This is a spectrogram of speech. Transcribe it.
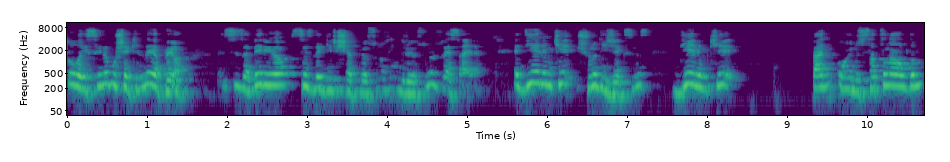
Dolayısıyla bu şekilde yapıyor. Size veriyor, siz de giriş yapıyorsunuz, indiriyorsunuz vesaire. E diyelim ki şunu diyeceksiniz. Diyelim ki ben oyunu satın aldım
